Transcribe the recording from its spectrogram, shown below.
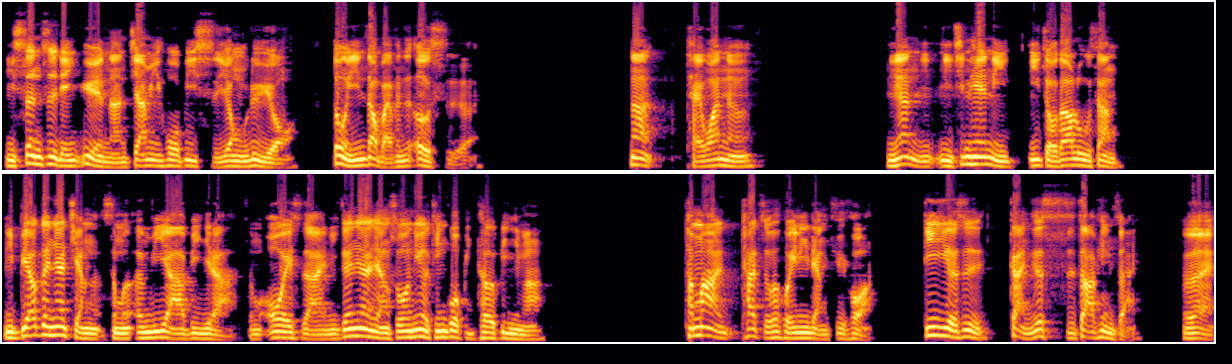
你甚至连越南加密货币使用率哦，都已经到百分之二十了。那台湾呢？你看你你今天你你走到路上，你不要跟人家讲什么 NVRV 啦，什么 OSI，你跟人家讲说你有听过比特币吗？他骂他只会回你两句话，第一个是干你这死诈骗仔，对不对？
